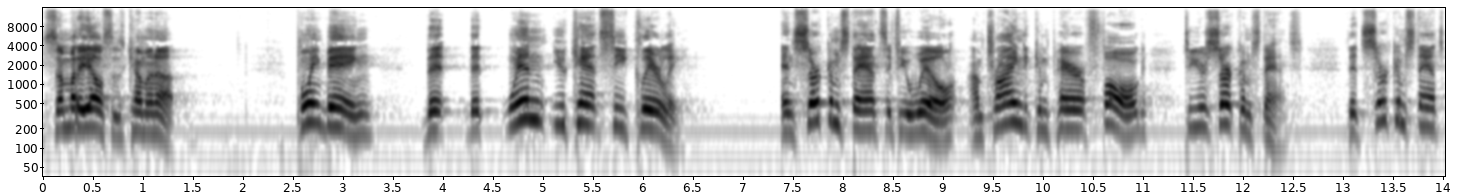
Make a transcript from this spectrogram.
Somebody else is coming up. Point being that, that when you can't see clearly, and circumstance, if you will, I'm trying to compare fog to your circumstance. That circumstance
